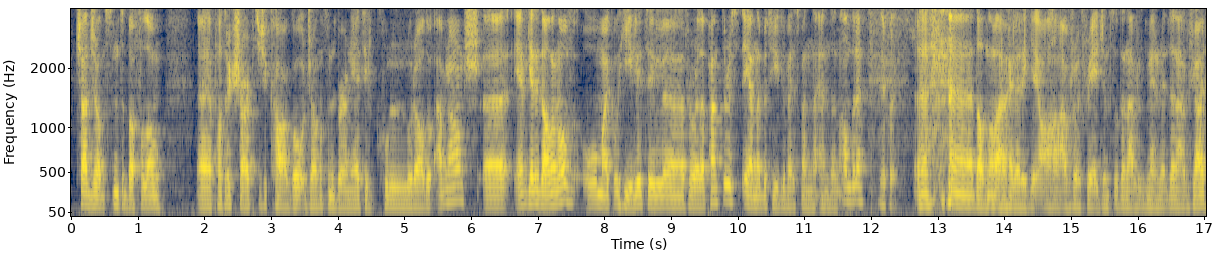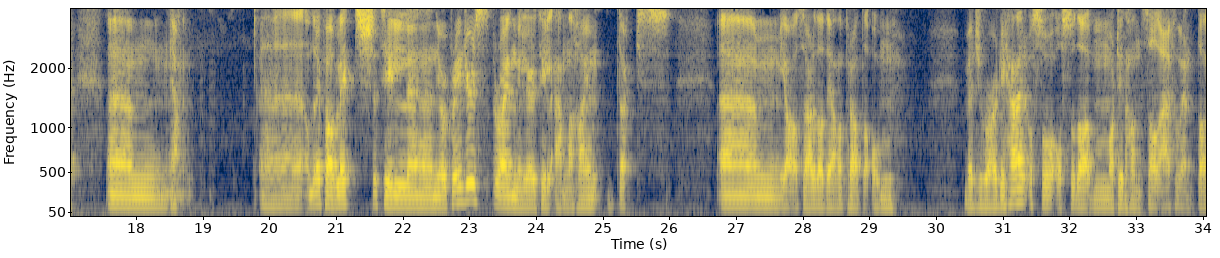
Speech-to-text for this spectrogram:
Chad Johnson til Buffalo. Eh, Patrick Sharp til Chicago. Jonathan Bernier til Colorado Avalanche. Uh, Evgeny Dalanov og Michael Healy til eh, Florida Panthers. Ene betydelig mer spennende enn den andre. Det er korrekt. Dadanov er jo heller ikke Ja, han er jo for så vidt free agent, så den er vel, mer, den er vel klar. Um, Ja. Uh, Andrej Pavlic til eh, New York Rangers. Ryan Miller til Anaheim Ducks. Um, ja, så er det da det han har prata om med Girardi her. Og så også da Martin Hansal er forventa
